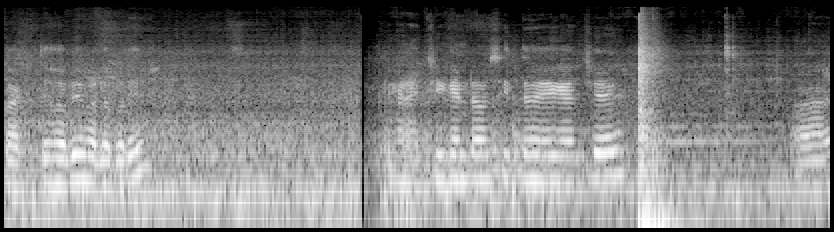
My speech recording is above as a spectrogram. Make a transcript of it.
কাটতে হবে ভালো করে। এখানে চিকেনটাও সিদ্ধ হয়ে গেছে। আর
